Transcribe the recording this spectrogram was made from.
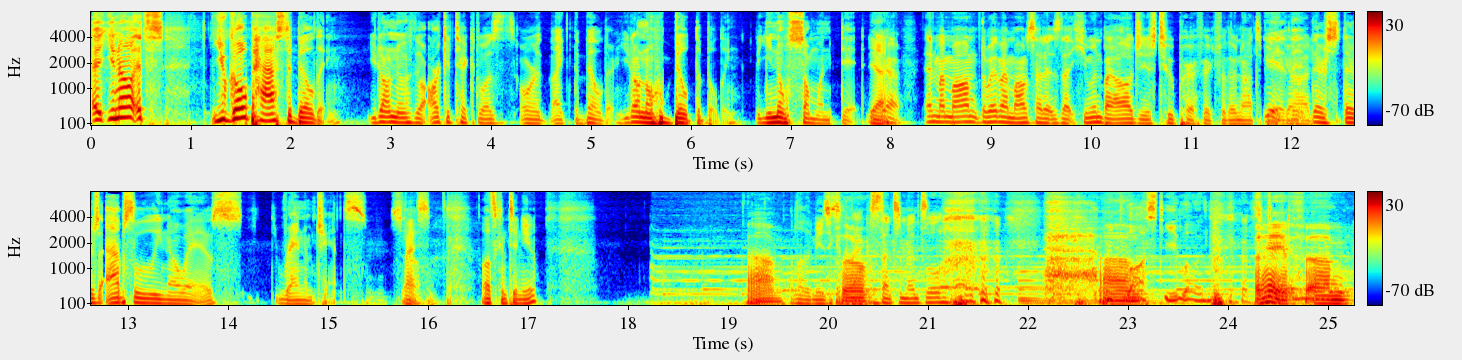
Uh, you know, it's you go past a building. You don't know who the architect was or like the builder. You don't know who built the building, but you know someone did. Yeah. Yeah. And my mom, the way my mom said it is that human biology is too perfect for there not to be Yeah, a th- God. there's there's absolutely no way. It was random chance. So. Nice. Let's continue. Um, I love the music in So- the back. Sentimental. um, lost Elon. But hey, if um,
